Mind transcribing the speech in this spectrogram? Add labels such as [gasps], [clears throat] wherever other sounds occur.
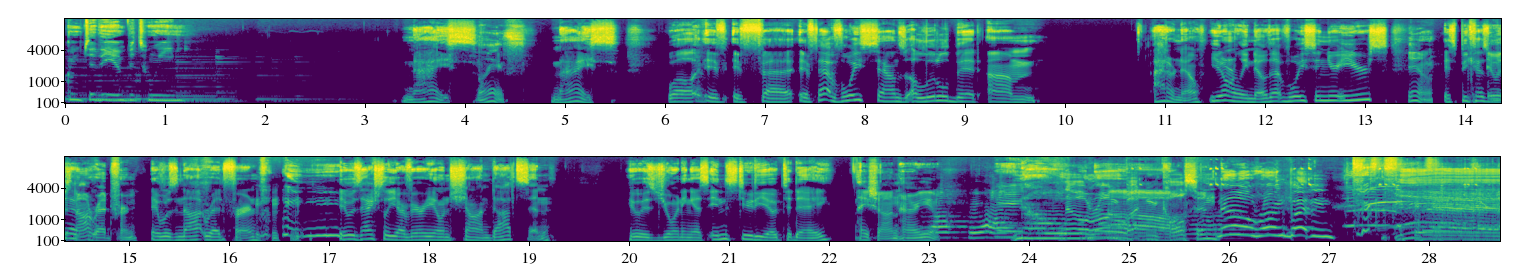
Welcome to the in between. Nice. Nice. Nice. Well, if if uh, if that voice sounds a little bit um I don't know. You don't really know that voice in your ears. Yeah. It's because It was have- not Redfern. It was not Redfern. [laughs] it was actually our very own Shawn Dotson, who is joining us in studio today. Hey, Shawn, how are you? No, No, wrong button, Colson. no, wrong button. [laughs] Oh,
